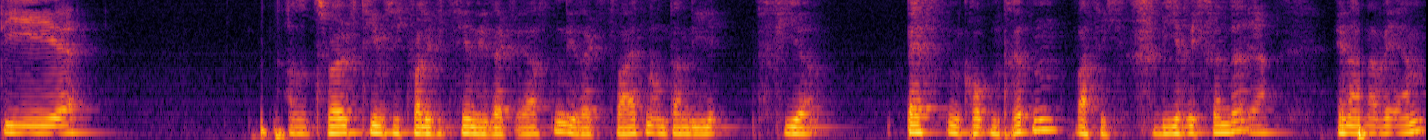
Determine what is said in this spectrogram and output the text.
die, also zwölf Teams sich qualifizieren, die sechs ersten, die sechs zweiten und dann die vier besten Gruppen dritten, was ich schwierig finde Ja. in einer WM,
